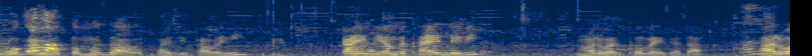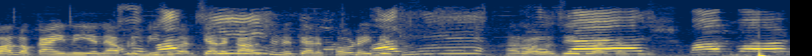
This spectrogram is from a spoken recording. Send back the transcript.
રોકાણા તો મજા આવે ભાજી ખાવાની. કાંઈ નહીં અમે ખાઈ લેવી. વાર વાર ખવાઈ જતા. સારું હાલો કાંઈ નહીં એને આપણે બીજી વાર ક્યારેક આવશે ને ત્યારે ખવડાવી દઈશું સારું હાલો જય દ્વારકાથી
